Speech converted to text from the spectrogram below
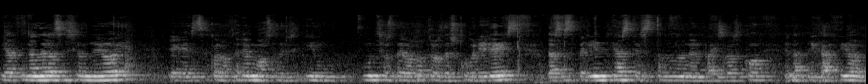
y al final de la sesión de hoy eh, conoceremos y muchos de vosotros descubriréis las experiencias que están en el País Vasco en la aplicación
